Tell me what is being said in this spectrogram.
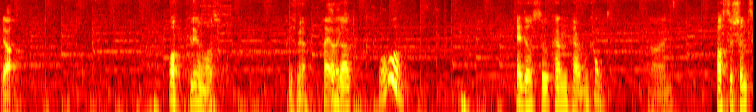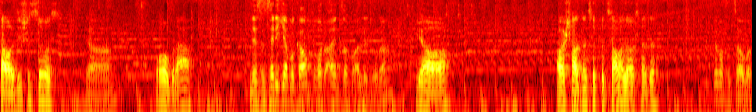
Ja, Oh, fliegen raus. nicht mehr. Hi Guten Alex. Tag. Oh. Hey, du hast so keinen Helm gehabt. Nein. Hast du schon Zaubertisch und sowas? Ja. Oh, brav. Ne, sonst hätte ich ja wohl kaum Brot 1 auf alles, oder? Ja. Aber schaut nicht so verzaubert aus heute. Der war verzaubert,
